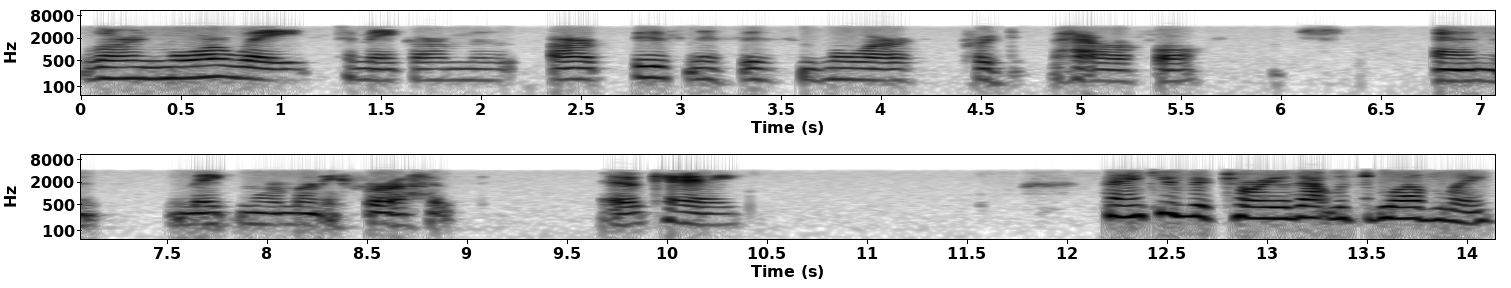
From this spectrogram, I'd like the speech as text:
learn more ways to make our our businesses more powerful and make more money for us. Okay. Thank you, Victoria. That was lovely.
